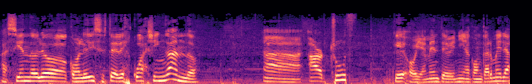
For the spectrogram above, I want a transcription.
haciéndolo, como le dice usted, squashingando a R-Truth, que obviamente venía con Carmela.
